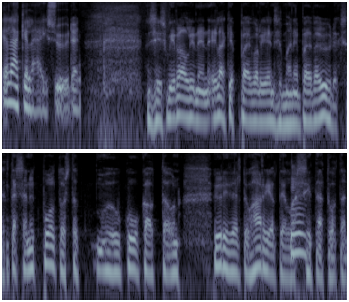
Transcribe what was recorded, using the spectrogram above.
eläkeläisyyden? Siis virallinen eläkepäivä oli ensimmäinen päivä yhdeksän. Tässä nyt puolitoista kuukautta on yritelty harjoitella mm. sitä. Tuota.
